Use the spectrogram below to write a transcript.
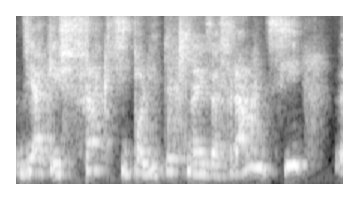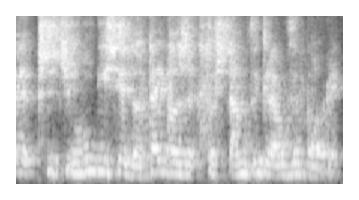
w jakiejś frakcji politycznej we Francji przyczynili się do tego, że ktoś tam wygrał wybory,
